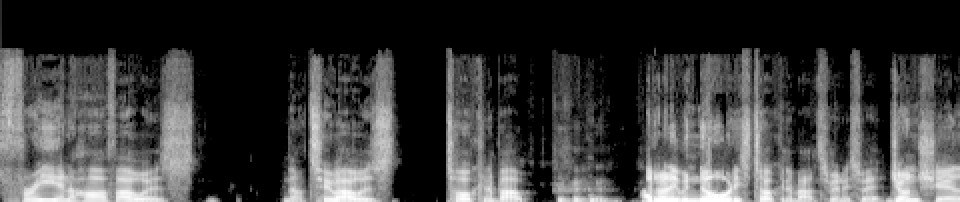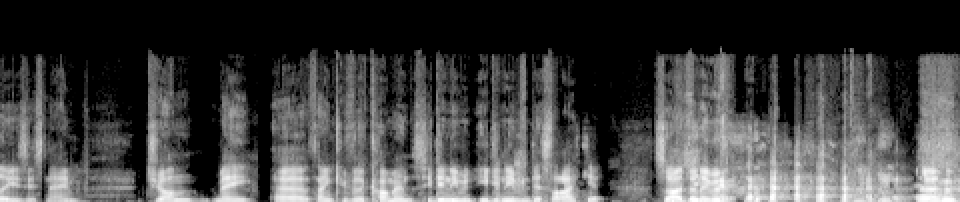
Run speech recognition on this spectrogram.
three and a half hours, no, two hours talking about. I don't even know what he's talking about, to be honest with you. John Shirley is his name. John, mate, uh, thank you for the comments. He didn't even he didn't even dislike it. So I don't even.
